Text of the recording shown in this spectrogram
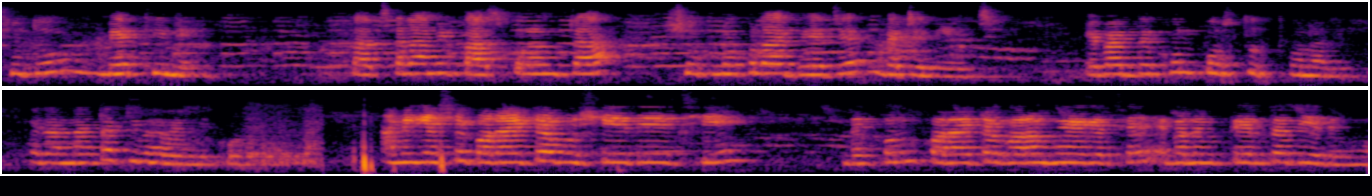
শুধু মেথি নেই। তাছাড়া আমি পাঁচফোড়নটা শুকনো কলায় ভেজে বেটে নিয়েছি। এবার দেখুন প্রস্তুত প্রণালী এই রান্নাটা কীভাবে আমি করব। আমি গ্যাসে কড়াইটা বসিয়ে দিয়েছি। দেখুন কড়াইটা গরম হয়ে গেছে, এবার আমি তেলটা দিয়ে দেবো।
